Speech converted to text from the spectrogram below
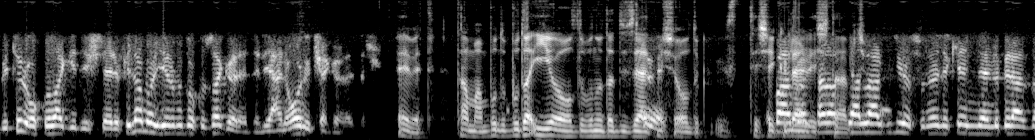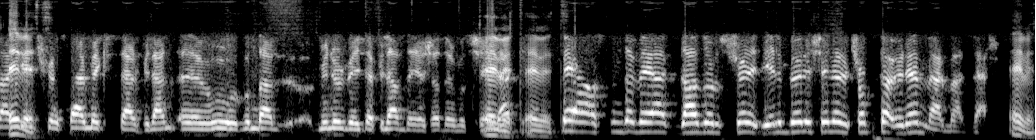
bütün okula gidişleri filan o 29'a göredir. Yani 13'e göredir. Evet. Tamam. Bu, bu da iyi oldu. Bunu da düzeltmiş evet. olduk. Teşekkürler Bazen sanatkarlar biliyorsun öyle kendilerini biraz daha evet. genç göstermek ister filan. Ee, bunlar Münir Bey'de filan da yaşadığımız şeyler. Evet, evet. Veya aslında veya daha doğrusu şöyle diyelim böyle şeylere çok da önem vermezler. Evet,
